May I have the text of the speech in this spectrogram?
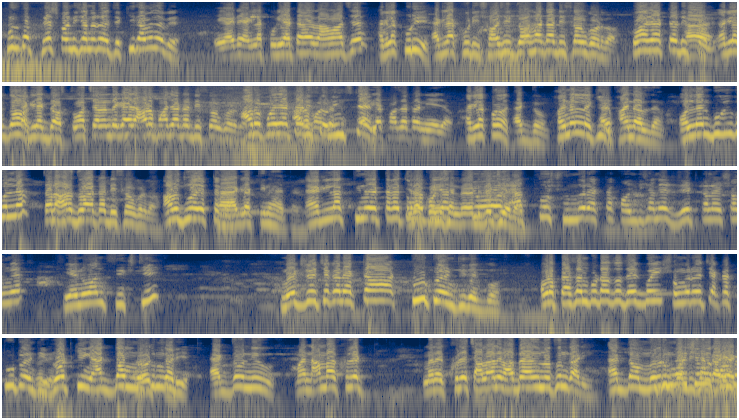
ফুল তো ফ্রেশ কন্ডিশনে রয়েছে কি দামে দেবে? এই গাড়িটা এক লাখ কুড়ি হাজার টাকা দাম আছে। এক লাখ কুড়ি? এক লাখ কুড়ি সরাসরি দশ হাজার টাকা ডিসকাউন্ট করে দাও। হাজার টাকা ডিসকাউন্ট হ্যাঁ। এক লাখ দশ? এক লাখ দশ। তোমার চ্যানেল থেকে আরও পাঁচ হাজার টাকা ডিসকাউন্ট করে আরও পাঁচ হাজার টাকা ডিসকাউন্ট ইনস্ট্যান্ট এক লাখ পাঁচ হাজার নিয়ে যাও। এক লাখ পাঁচ? একদম। ফাইনাল নাকি? ফাইনাল দেন। অনলাইন বুকিং করলে? তাহলে আরও দু হাজার টাকা ডিসকাউন্ট করে দাও। আরও দু হাজার টাকা? হ্যাঁ এক লাখ তিন হাজার টাকা। এক লাখ তিন হাজার তোমরা দাও। এত সুন্দর একটা কন্ডিশনের রেড কালারের সঙ্গে এন ওয়ান সিক্সটি নেক্সট রয়েছে এখানে একটা টু টোয়েন্টি দেখব। আমরা প্যাশন প্রোটা তো দেখবোই সঙ্গে রয়েছে একটা টু টোয়েন্টি রোড কিং একদম নতুন গাড়ি। একদম নিউ মানে নাম্বার খুলে মানে খুলে চালালে আমি নতুন গাড়ি। একদম নতুন সঙ্গে গাড়ি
